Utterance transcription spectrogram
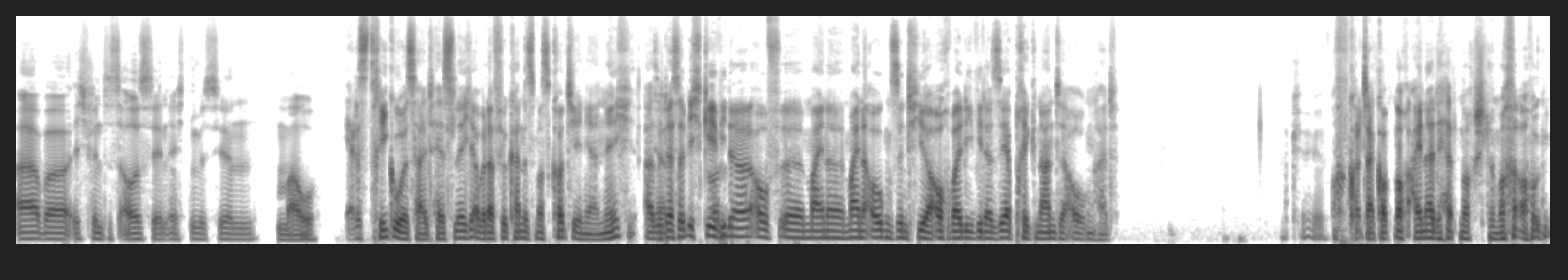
Aber ich finde das Aussehen echt ein bisschen mau. Ja, das Trikot ist halt hässlich, aber dafür kann das Maskottchen ja nicht. Also Ja, deshalb, ich gehe wieder auf äh, meine, meine Augen sind hier, auch weil die wieder sehr prägnante Augen hat. Okay. Oh Gott, da kommt noch einer, der hat noch schlimmere Augen.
